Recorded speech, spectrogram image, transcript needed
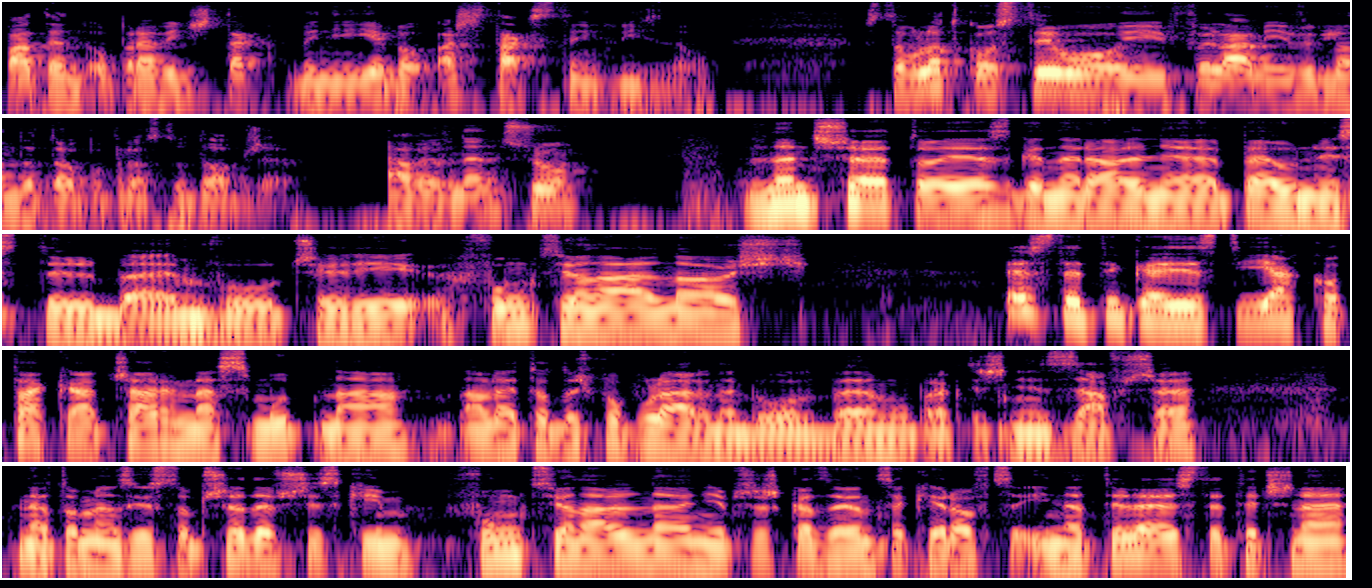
patent oprawić tak, by nie jebał aż tak stęchlizną. Z tą lotką z tyłu i felami wygląda to po prostu dobrze. A we wnętrzu? Wnętrze to jest generalnie pełny styl BMW, czyli funkcjonalność. Estetyka jest jako taka czarna, smutna, ale to dość popularne było w BMW praktycznie zawsze. Natomiast jest to przede wszystkim funkcjonalne, nie przeszkadzające kierowcy i na tyle estetyczne,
